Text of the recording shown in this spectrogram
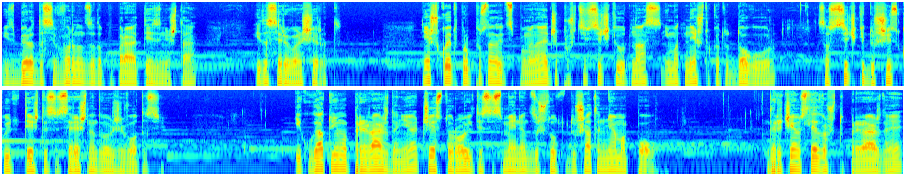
избират да се върнат за да поправят тези неща и да се реваншират – Нещо, което пропуснах да ти спомена е, че почти всички от нас имат нещо като договор с всички души, с които те ще се срещнат в живота си. И когато има прераждания, често ролите се сменят, защото душата няма пол. Да речем следващото прераждане,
